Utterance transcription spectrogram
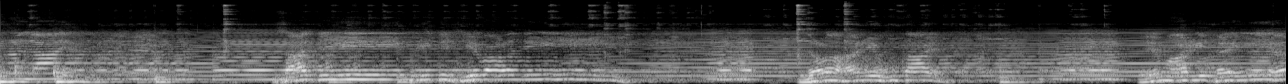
ન જાય સાચી પ્રીત શેવાળની જળહારી ઉકાય હે મારી થઈ હરે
